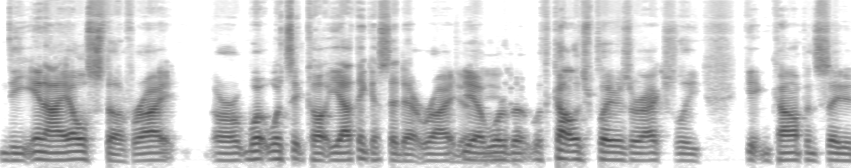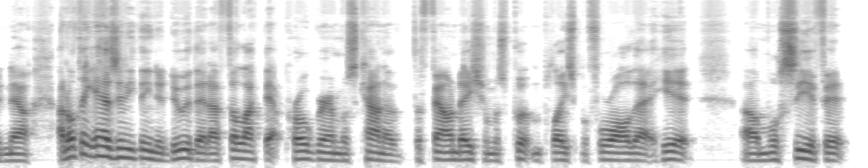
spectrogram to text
the NIL stuff, right? Or what, what's it called? Yeah, I think I said that right. Yeah, yeah, yeah. the with college players are actually getting compensated now. I don't think it has anything to do with that. I feel like that program was kind of the foundation was put in place before all that hit. Um, we'll see if it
